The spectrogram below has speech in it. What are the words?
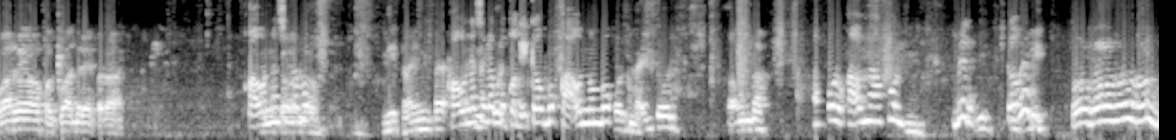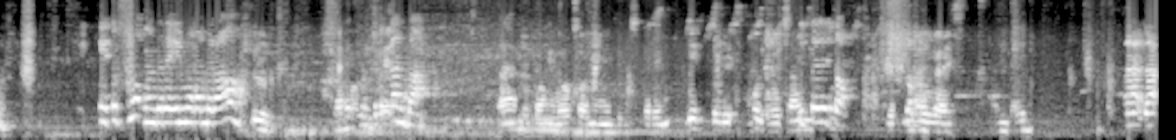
Kuwari ako, pag-kuwadre para Kaon na sila buk. Hindi, kain pa. Kaon na sila buk. Pag ikaw buk, kaon ng buk. Kain tol. kaon na. Apol, kaon na apol. Bir, ikaw bir. Ito po, ang darain mo kamera oh. Hmm. Ilan ba? Ah, ito pang work sa mga ka rin. Dito, dito. Ito dito. Dito lang guys. Ah, da.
